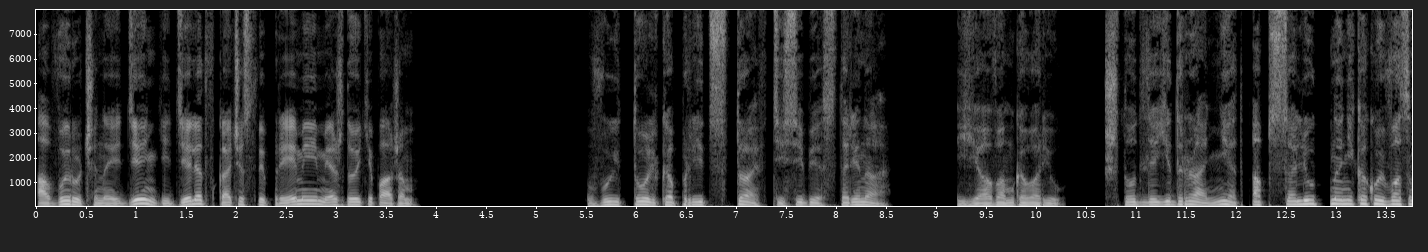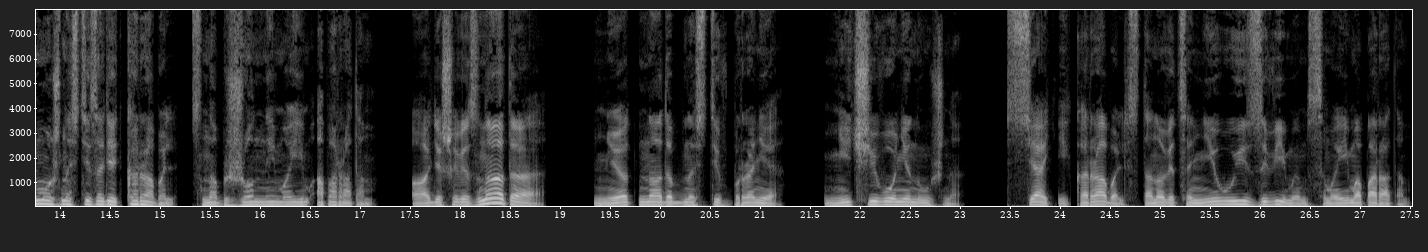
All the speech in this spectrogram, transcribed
а вырученные деньги делят в качестве премии между экипажем. Вы только представьте себе, старина, я вам говорю, что для ядра нет абсолютно никакой возможности задеть корабль, снабженный моим аппаратом. А дешевизна-то? Нет надобности в броне. Ничего не нужно. Всякий корабль становится неуязвимым с моим аппаратом.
